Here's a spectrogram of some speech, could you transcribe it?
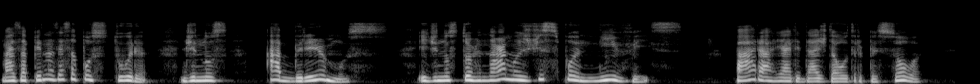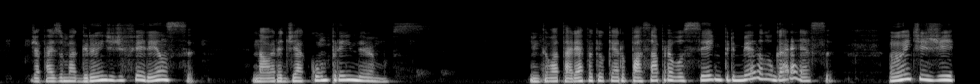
Mas apenas essa postura de nos abrirmos e de nos tornarmos disponíveis para a realidade da outra pessoa já faz uma grande diferença na hora de a compreendermos. Então a tarefa que eu quero passar para você em primeiro lugar é essa: Antes de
